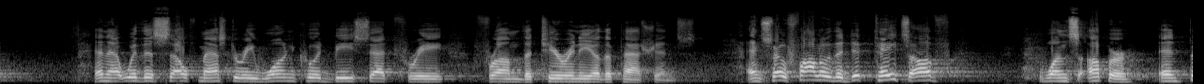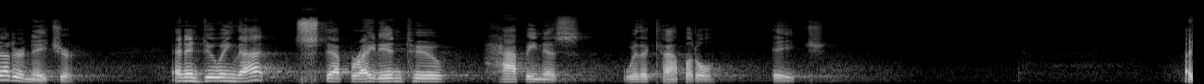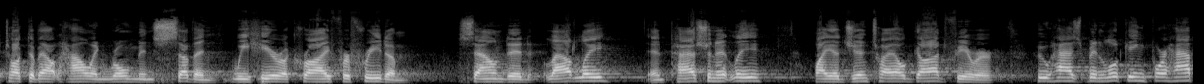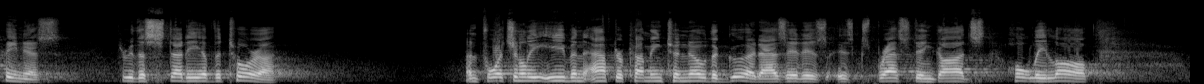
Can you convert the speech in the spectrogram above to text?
and that with this self mastery, one could be set free from the tyranny of the passions. And so follow the dictates of one's upper and better nature. And in doing that, step right into happiness with a capital H. I talked about how in Romans 7 we hear a cry for freedom sounded loudly and passionately by a Gentile God-fearer who has been looking for happiness through the study of the Torah. Unfortunately, even after coming to know the good as it is, expressed in God's holy law,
